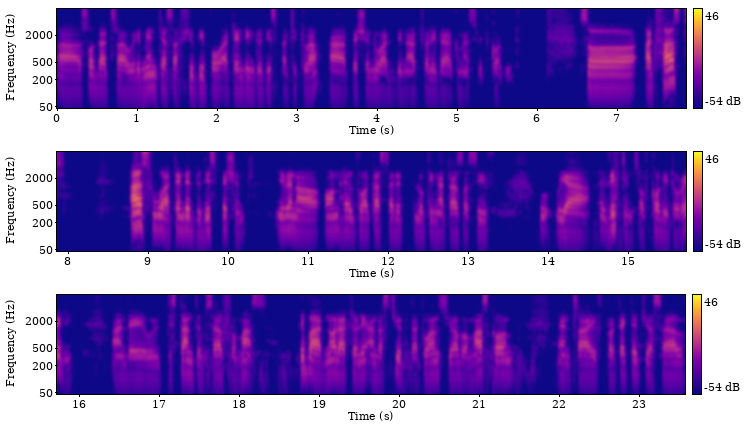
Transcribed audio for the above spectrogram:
uh, so that uh, we remained just a few people attending to this particular uh, patient who had been actually diagnosed with COVID. So at first, us who attended to this patient, even our own health workers started looking at us as if we are victims of COVID already, and they will distance themselves from us. People had not actually understood that once you have a mask on and uh, you've protected yourself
